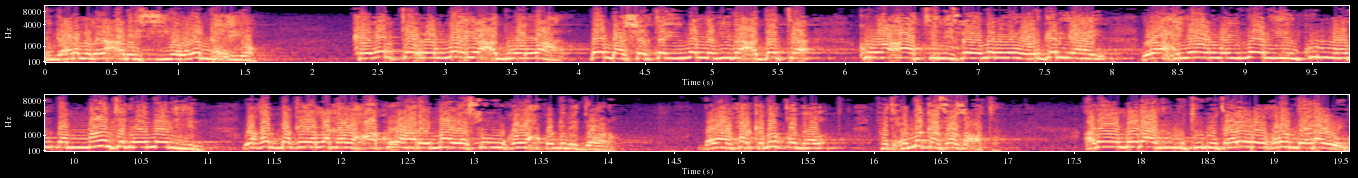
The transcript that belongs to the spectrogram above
In gaalada laga cadhaysiiyo laga naxiyo. Kadabta wallahi ya caduwallah been baa sheegtay ina aladiina cadadta kuwa aad tirisay oo nabiga uu horgal yahay la axyaan way nool yihiin kulluhum dhammaantood way nool yihiin. Waqad baqiya laka waxaa kuu haray maa yasuuka wax ku dhibi doono dagaal farka ma qodna fatxu maka soo socota. Adoo meelahaas way qoran doonaa wey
